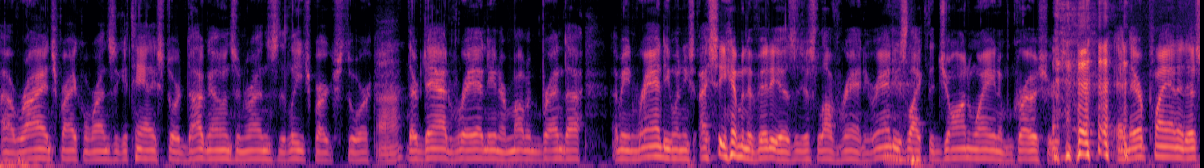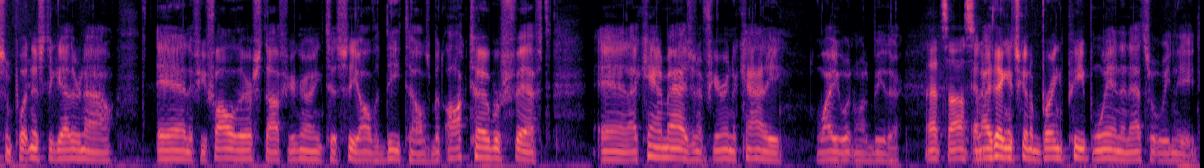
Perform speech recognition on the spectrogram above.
Uh, Ryan Sprankle runs the Kittanning store. Doug owns and runs the Leechburg store. Uh-huh. Their dad Randy and their mom and Brenda. I mean, Randy. When he's, I see him in the videos, I just love Randy. Randy's like the John Wayne of grocers, and they're planning this and putting this together now. And if you follow their stuff, you're going to see all the details. But October 5th, and I can't imagine if you're in the county why you wouldn't want to be there. That's awesome. And I think it's going to bring people in, and that's what we need.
